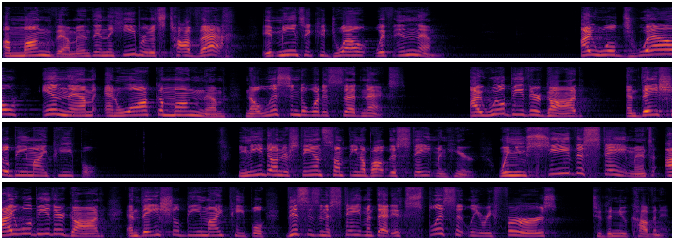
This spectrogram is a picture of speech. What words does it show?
among them. And in the Hebrew, it's tavech. It means it could dwell within them. I will dwell in them and walk among them. Now, listen to what is said next I will be their God, and they shall be my people. You need to understand something about this statement here. When you see this statement, I will be their God, and they shall be my people, this is a statement that explicitly refers to the new covenant.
